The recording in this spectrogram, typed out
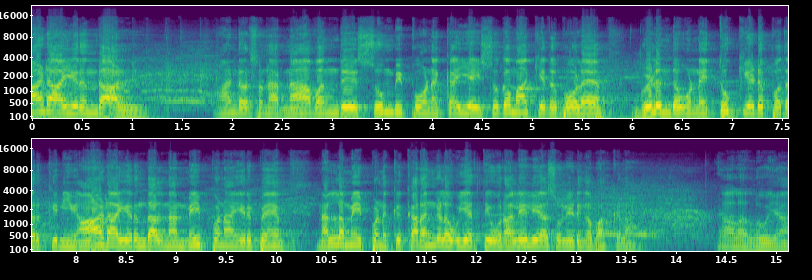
ஆடாயிருந்தால். ஆண்டவர் சொன்னார் நான் வந்து சூம்பி போன கையை சுகமாக்கியது போல விழுந்த உன்னை தூக்கி எடுப்பதற்கு நீ ஆடா இருந்தால் நான் மெய்ப்பனா இருப்பேன். நல்ல மெய்ப்பனுக்கு கரங்களை உயர்த்தி ஒரு அலேலியா சொல்லிடுங்க பார்க்கலாம். லூயா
